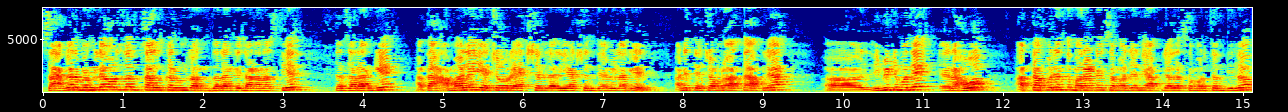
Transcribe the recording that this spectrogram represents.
सागर बंगल्यावर जर चाल करून जा- जरांगे जाणार असतील तर जरांगे आता आम्हाला याच्यावर ऍक्शनला रिॲक्शन द्यावी लागेल. आणि त्याच्यामुळे आता आपल्या लिमिटमध्ये राहावं. आतापर्यंत मराठा समाजाने आपल्याला समर्थन दिलं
